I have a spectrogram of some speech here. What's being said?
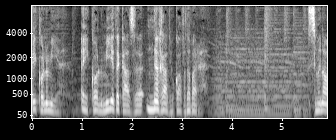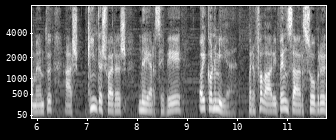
Economia, a economia da casa na Rádio Cova da Beira. Semanalmente, às quintas-feiras, na RCB, Ó Economia, para falar e pensar sobre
